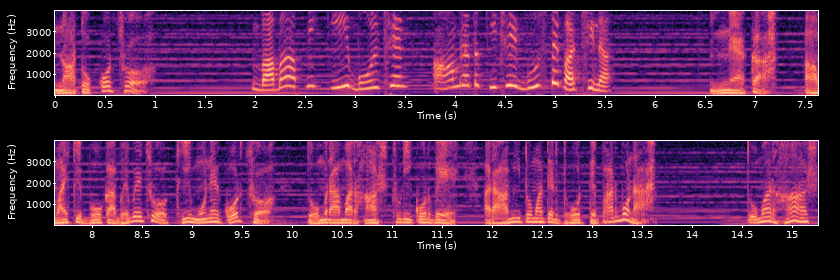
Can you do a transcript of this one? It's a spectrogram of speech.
নাটক করছ? বাবা আপনি কি বলছেন? আমরা তো কিছুই বুঝতে পারছি না। ন্যাকা আমায় কি বোকা ভেবেছো? কি মনে করছ? তোমরা আমার হাঁস চুরি করবে আর আমি তোমাদের ধরতে পারব না। তোমার হাঁস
